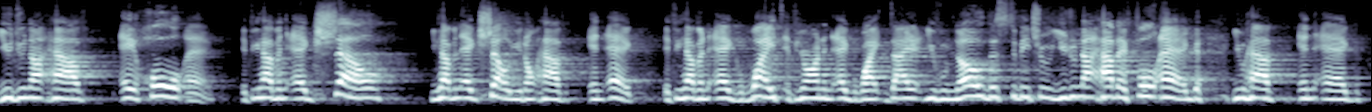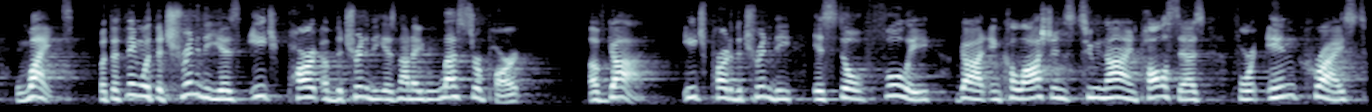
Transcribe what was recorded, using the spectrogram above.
you do not have a whole egg. If you have an egg shell, you have an egg shell, you don't have an egg. If you have an egg white, if you're on an egg white diet, you know this to be true. You do not have a full egg, you have an egg white. But the thing with the Trinity is each part of the Trinity is not a lesser part of God. Each part of the Trinity is still fully God. In Colossians 2 9, Paul says, For in Christ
